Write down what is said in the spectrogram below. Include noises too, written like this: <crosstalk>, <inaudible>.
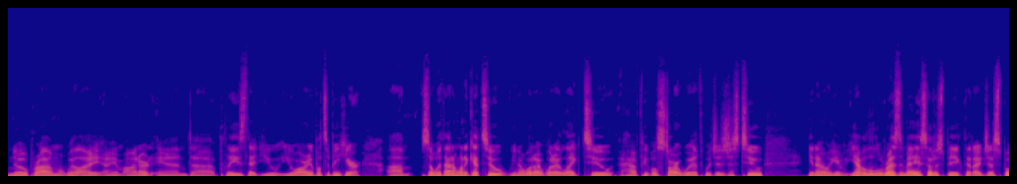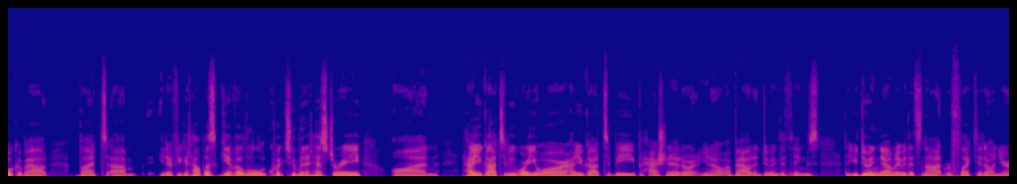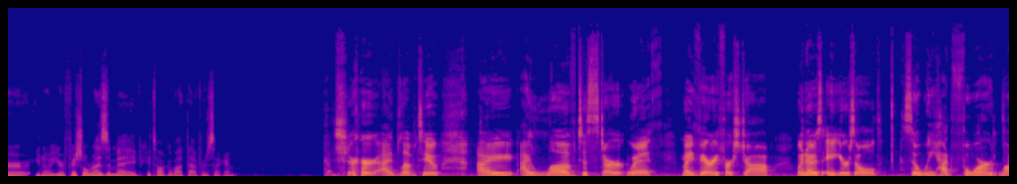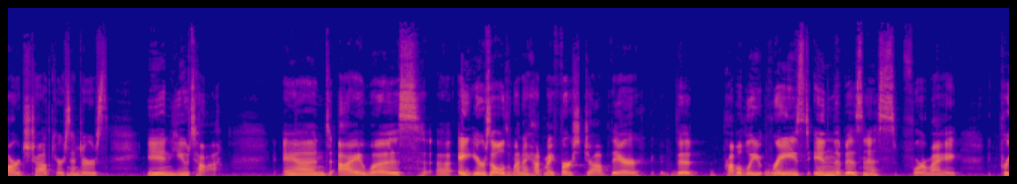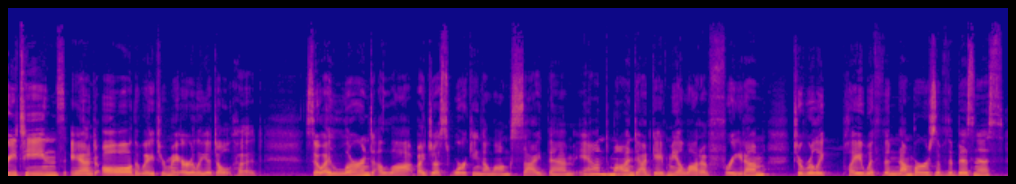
No problem. Well, I, I am honored and uh, pleased that you you are able to be here. Um, so with that, I want to get to you know what I what I like to have people start with, which is just to, you know, you, you have a little resume, so to speak, that I just spoke about. But um, you know, if you could help us give a little quick two minute history on how you got to be where you are, how you got to be passionate or you know about and doing the things that you're doing now, maybe that's not reflected on your you know your official resume. If you could talk about that for a second. <laughs> Sure, I'd love to. I I love to start with my very first job when I was eight years old. So we had 4 mm-hmm. large child care centers mm-hmm. in Utah. And I was uh, eight years old when I had my first job there, that probably raised in the business for my preteens and all the way through my early adulthood. So I learned a lot by just working alongside them, and mom and dad gave me a lot of freedom to really play with the numbers of the business,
